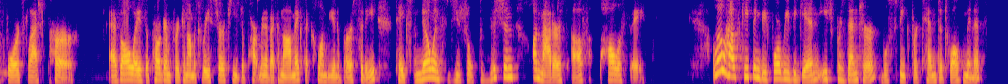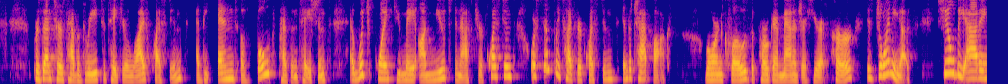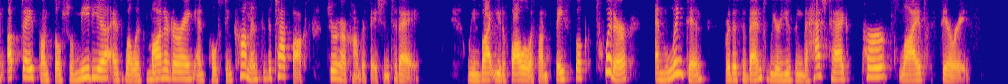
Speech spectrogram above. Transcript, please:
forward slash per. As always, the Program for Economic Research in the Department of Economics at Columbia University takes no institutional position on matters of policy. A little housekeeping before we begin. Each presenter will speak for 10 to 12 minutes. Presenters have agreed to take your live questions at the end of both presentations, at which point you may unmute and ask your questions or simply type your questions in the chat box. Lauren Close, the program manager here at PER, is joining us. She'll be adding updates on social media as well as monitoring and posting comments in the chat box during our conversation today. We invite you to follow us on Facebook, Twitter, and LinkedIn for this event, we are using the hashtag per live series.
